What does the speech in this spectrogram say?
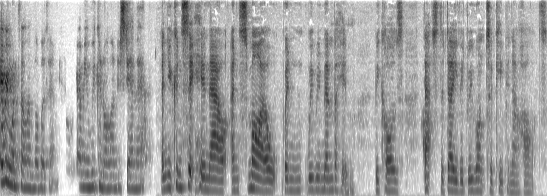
Everyone fell in love with him. I mean, we can all understand that. And you can sit here now and smile when we remember him because that's the David we want to keep in our hearts.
